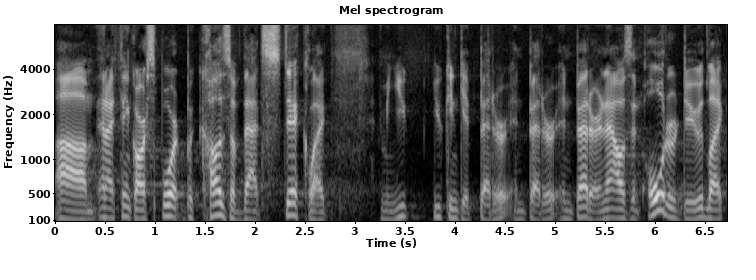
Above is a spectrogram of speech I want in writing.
Um, and I think our sport, because of that stick, like, I mean, you you can get better and better and better. And now as an older dude, like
